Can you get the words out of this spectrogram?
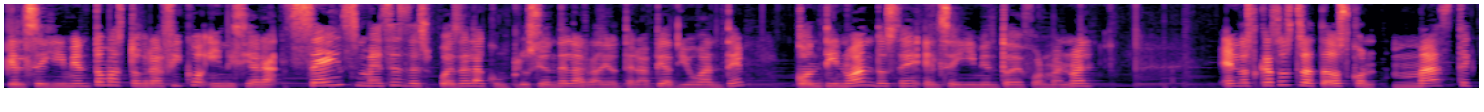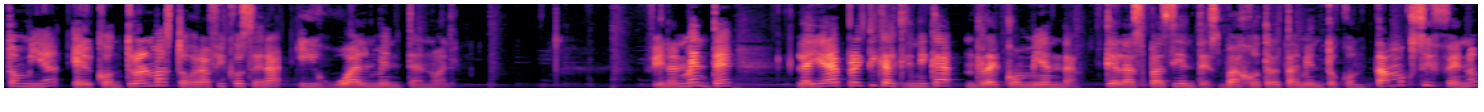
que el seguimiento mastográfico iniciará seis meses después de la conclusión de la radioterapia adyuvante, continuándose el seguimiento de forma anual. En los casos tratados con mastectomía, el control mastográfico será igualmente anual. Finalmente, la guía de práctica clínica recomienda que las pacientes bajo tratamiento con tamoxifeno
